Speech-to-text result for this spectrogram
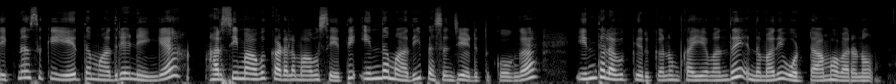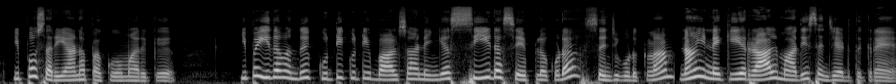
திக்னஸுக்கு ஏற்ற மாதிரி நீங்கள் அரிசி மாவு கடலை மாவு சேர்த்து இந்த மாதிரி பிசைஞ்சு எடுத்துக்கோங்க. இந்த அளவுக்கு இருக்கணும். கையை வந்து இந்த மாதிரி ஒட்டாமல் வரணும். இப்போது சரியான பக்குவமாக இருக்குது இப்போ இதை வந்து குட்டி குட்டி பால்ஸாக நீங்கள் சீடை ஷேப்பில் கூட செஞ்சு கொடுக்கலாம். நான் இன்றைக்கி இறால் மாதிரி செஞ்சு எடுத்துக்கிறேன்.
